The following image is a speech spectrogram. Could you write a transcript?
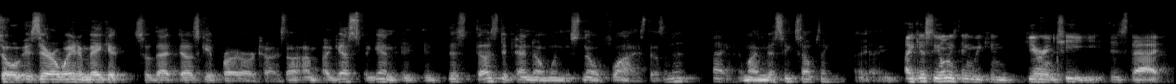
So is there a way to make it so that does get prioritized? I, I guess, again, it, it, this does depend on when the snow flies, doesn't it? I- Am I missing something? I, I, I guess the only thing we can guarantee is that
